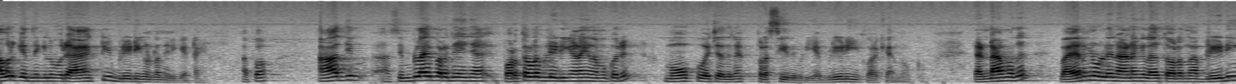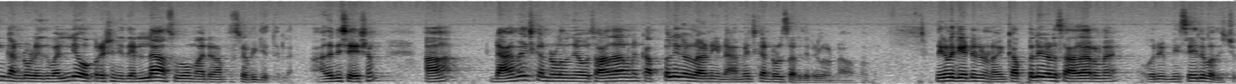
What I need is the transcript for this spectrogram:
അവർക്ക് എന്തെങ്കിലും ഒരു ആക്റ്റീവ് ബ്ലീഡിംഗ് ഉണ്ടെന്നിരിക്കട്ടെ. അപ്പോൾ ആദ്യം സിമ്പിളായി പറഞ്ഞു കഴിഞ്ഞാൽ പുറത്തുള്ള ബ്ലീഡിംഗ് ആണെങ്കിൽ നമുക്കൊരു മോപ്പ് വെച്ച് അതിനെ പ്രസ് ചെയ്ത് പിടിക്കാം. ബ്ലീഡിങ് കുറയ്ക്കാൻ നോക്കും. രണ്ടാമത് വയറിനുള്ളിലാണെങ്കിൽ അത് തുറന്ന ബ്ലീഡിങ് കൺട്രോൾ ചെയ്ത് വലിയ ഓപ്പറേഷൻ ചെയ്ത് എല്ലാ അസുഖവും മാറ്റാൻ ശ്രമിക്കത്തില്ല. അതിനുശേഷം ആ ഡാമേജ് കൺട്രോൾ എന്ന് പറഞ്ഞാൽ സാധാരണ കപ്പലുകളിലാണ് ഈ ഡാമേജ് കൺട്രോൾ സർജറികൾ ഉണ്ടാകുന്നത് നിങ്ങൾ കേട്ടിട്ടുണ്ടോ? ഈ കപ്പലുകൾ സാധാരണ ഒരു മിസൈൽ പതിച്ചു.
